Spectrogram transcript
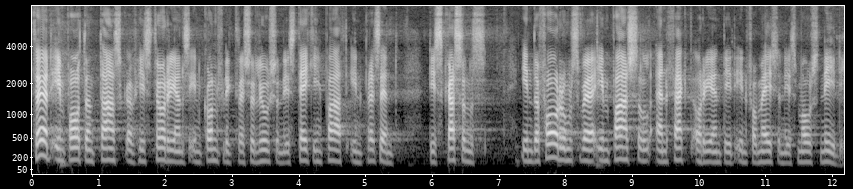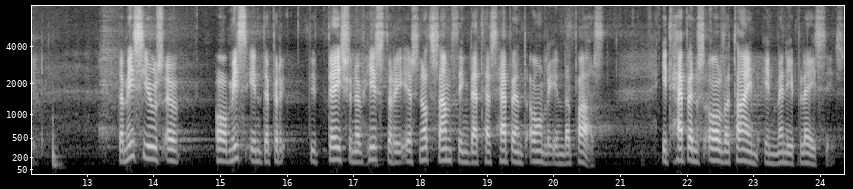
Third important task of historians in conflict resolution is taking part in present discussions in the forums where impartial and fact-oriented information is most needed. The misuse of, or misinterpretation of history is not something that has happened only in the past. It happens all the time in many places.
